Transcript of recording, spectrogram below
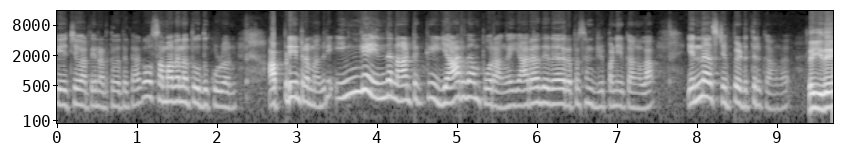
பேச்சுவார்த்தை நடத்துவதற்காக ஒரு சமாதான தூதுக்குழு அப்படின்ற மாதிரி இங்க இந்த நாட்டுக்கு யார் தான் போறாங்க? யாராவது ஏதாவது ரெப்ரசன்டேட் பண்ணியிருக்காங்களா என்ன ஸ்டெப் எடுத்திருக்காங்க? இதே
